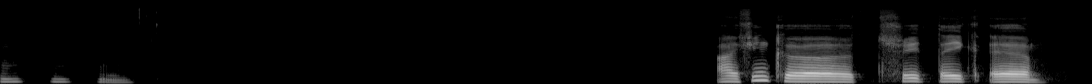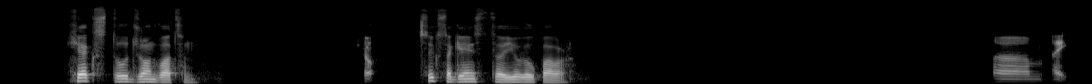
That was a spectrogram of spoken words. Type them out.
Mm, mm, mm. I think uh, she take a hex to John Watson. Six against uh, your willpower. Um, eight.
